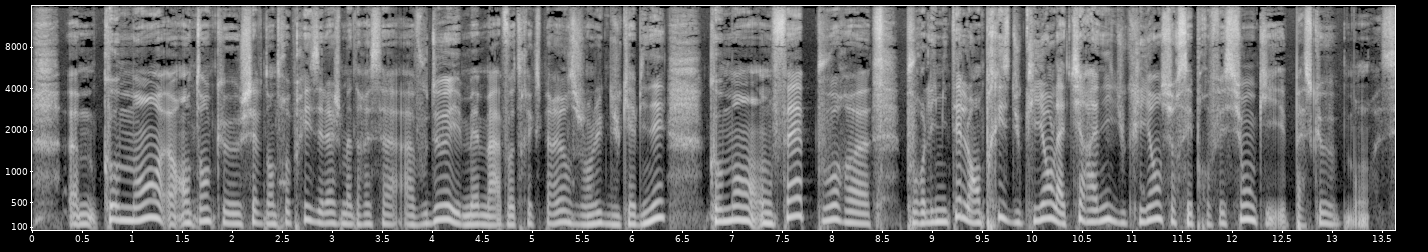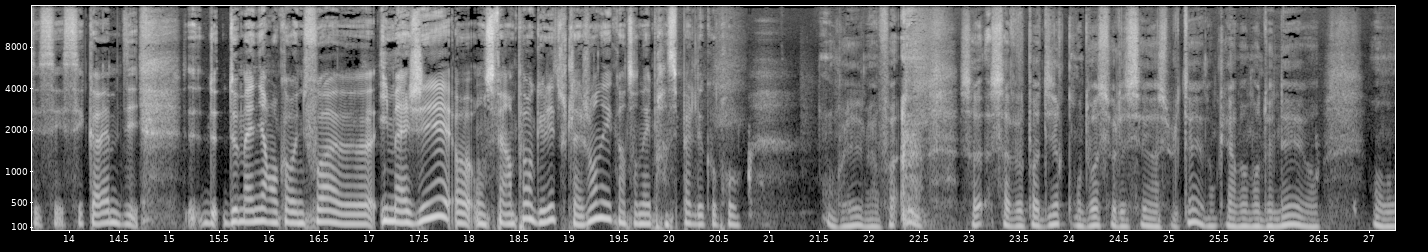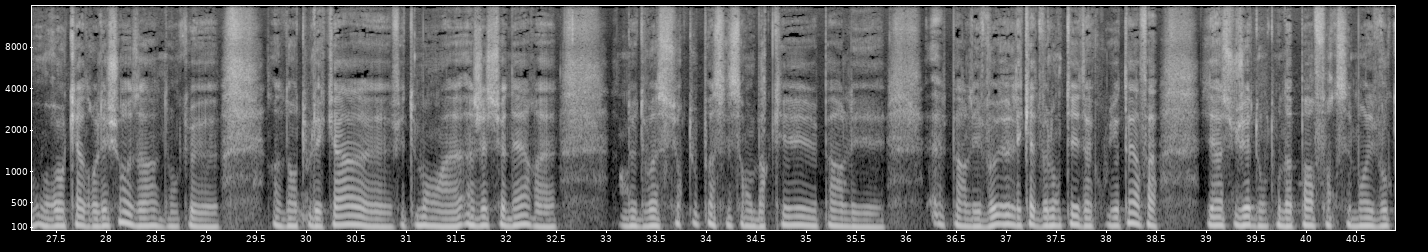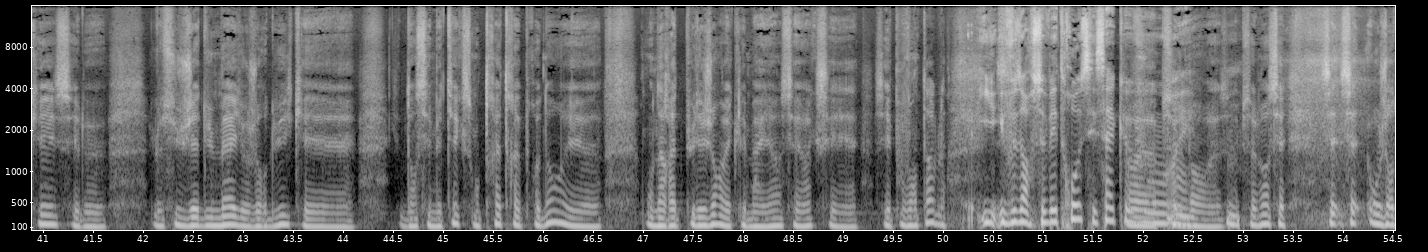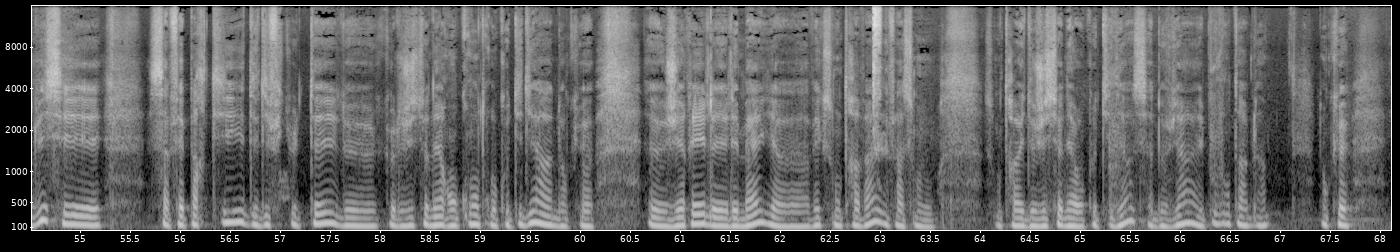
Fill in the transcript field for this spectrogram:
comment en tant que chef d'entreprise, et là je m'adresse à, vous deux et même à votre expérience, Jean-Luc, du cabinet, comment on fait pour, euh, pour limiter l'emprise du client, la tyrannie du client sur ces professions qui, parce que bon, c'est quand même des, de, manière encore une fois euh, imagée, euh, on se fait un peu engueuler toute la journée quand on est principal de copro. Oui, mais enfin, ça ne veut pas dire qu'on doit se laisser insulter. Donc, à un moment donné, on, recadre les choses. Hein. Donc, euh, dans tous les cas, euh, effectivement, un, gestionnaire euh, ne doit surtout pas se laisser embarquer par les, par les, les cas de volonté d'un courrier Enfin, il y a un sujet dont on n'a pas forcément évoqué, c'est le, le sujet du mail aujourd'hui qui est dans ces métiers qui sont très très prenants et euh, on n'arrête plus les gens avec les mails. Hein. C'est vrai que c'est épouvantable. Il, vous en recevez trop, c'est ça que vous... Absolument. absolument. Aujourd'hui, c'est ça fait partie des difficultés de, que le gestionnaire rencontre au quotidien. Donc, euh, euh, gérer les, les mails euh, avec son travail, enfin son, son, travail de gestionnaire au quotidien, ça devient épouvantable. Hein. Donc,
